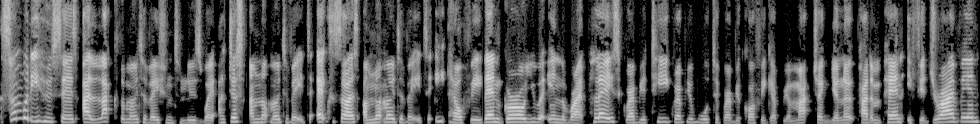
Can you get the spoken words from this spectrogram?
somebody who says, I lack the motivation to lose weight, I just I'm not motivated to exercise, I'm not motivated to eat healthy, then, girl, you are in the right place. Grab your tea, grab your water, grab your coffee, grab your matcha, your notepad and pen. If you're driving,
